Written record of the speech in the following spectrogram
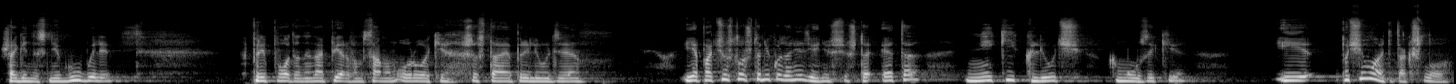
шаги на снегу были – преподаны на первом самом уроке, шестая прелюдия. И я почувствовал, что никуда не денешься, что это некий ключ к музыке. И почему это так шло?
